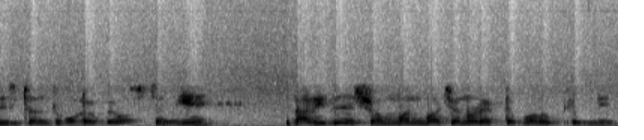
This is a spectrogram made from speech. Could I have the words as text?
দৃষ্টান্তমূলক ব্যবস্থা নিয়ে নারীদের সম্মান বাঁচানোর একটা পদক্ষেপ নিন।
